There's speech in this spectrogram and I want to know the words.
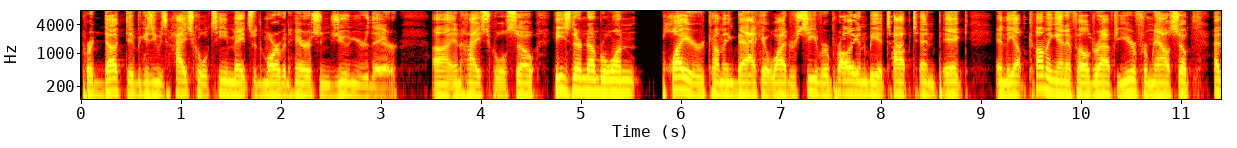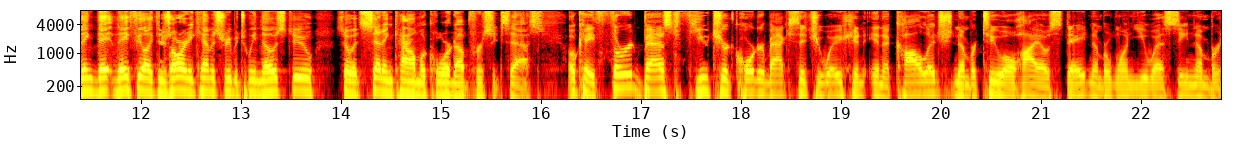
productive because he was high school teammates with Marvin Harrison Jr. there uh, in high school. So he's their number one player coming back at wide receiver, probably going to be a top 10 pick in the upcoming NFL draft a year from now. So I think they, they feel like there's already chemistry between those two. So it's setting Kyle McCord up for success. Okay, third best future quarterback situation in a college. Number two, Ohio State. Number one, USC. Number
